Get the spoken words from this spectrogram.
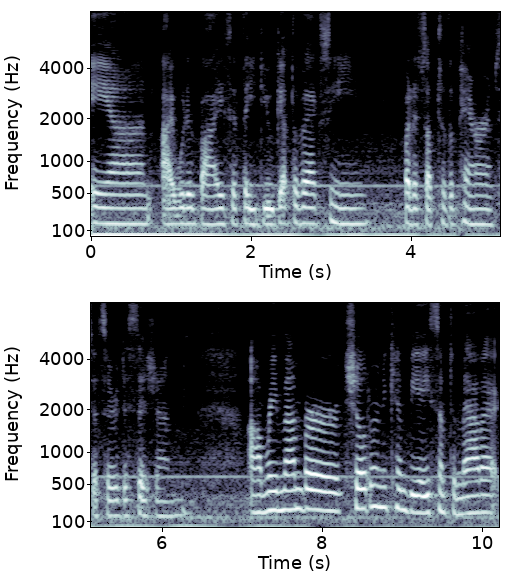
and I would advise if they do get the vaccine but it's up to the parents, it's their decision. Um, remember, children can be asymptomatic.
